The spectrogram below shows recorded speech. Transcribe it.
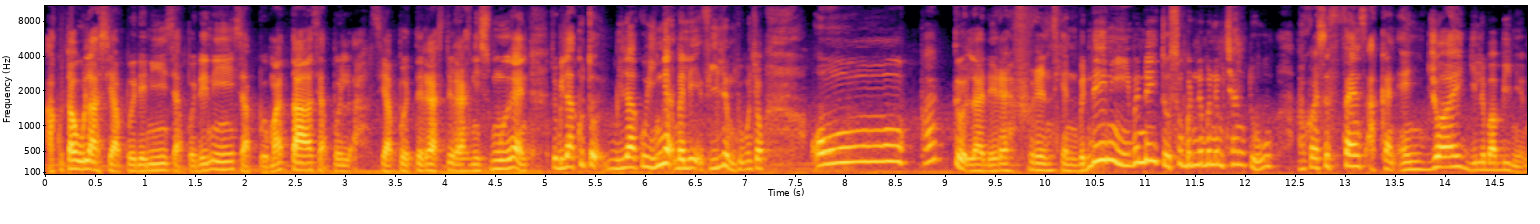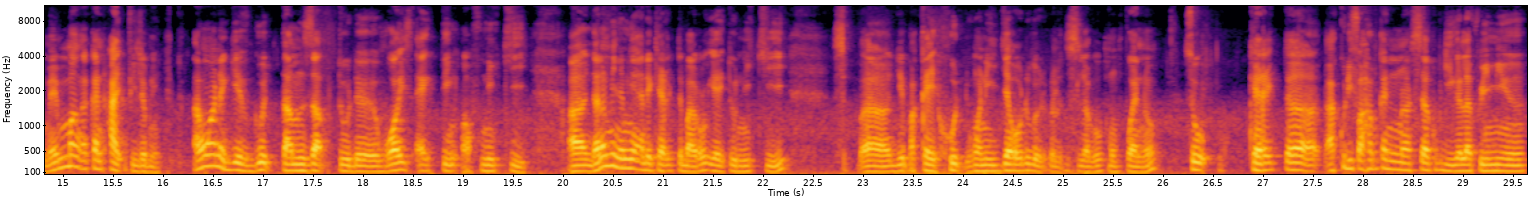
aku tahulah siapa dia ni, siapa dia ni, siapa mata, siapa siapa teras-teras ni semua kan. So bila aku tu bila aku ingat balik filem tu macam oh patutlah dia referencekan benda ni, benda itu. So benda-benda macam tu aku rasa fans akan enjoy gila babinya. Memang akan hype filem ni. I want to give good thumbs up to the voice acting of Nikki. Uh, dalam filem ni ada karakter baru iaitu Nikki. Uh, dia pakai hood warna hijau tu kalau tak silap perempuan tu. So karakter aku difahamkan masa aku pergi gala premiere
